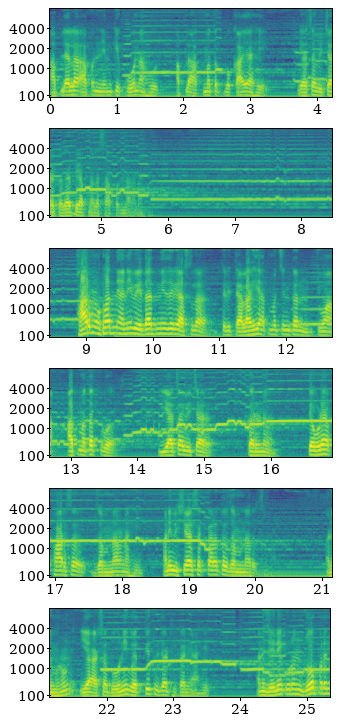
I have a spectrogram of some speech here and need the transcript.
आपल्याला आपण नेमके कोण आहोत आपलं आत्मतत्व काय आहे याचा विचार कदापि आपल्याला सापडणार नाही. फार मोठा ज्ञानी वेदाज्ञी जरी असला तरी त्यालाही आत्मचिंतन किंवा आत्मतत्व याचा विचार करणं तेवढ्या फारसं जमणार नाही. आणि विषयासक्ताला तर जमणारच आणि म्हणून या अशा दोन्ही वृत्ती तुझ्या ठिकाणी आहेत. आणि जेणेकरून जोपर्यंत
